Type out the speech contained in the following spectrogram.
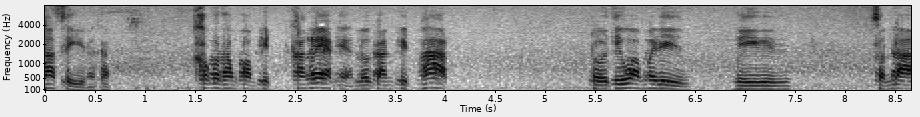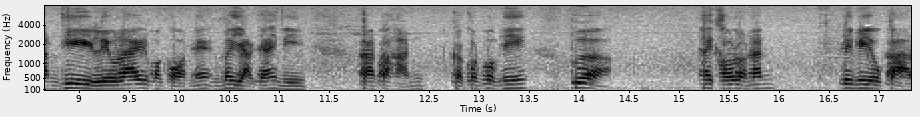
54 นะครับ เขาก็ทำความผิดครั้งแรกเนี่ย โดยการผิดพลาด โดยที่ว่าไม่ได้มีสันดานที่เลวร้ายมาก่อนเนี่ยไม่อยากจะให้มีการประหารกับคนพวกนี้ เพื่อให้เขาเหล่านั้นได้มีโอกาส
